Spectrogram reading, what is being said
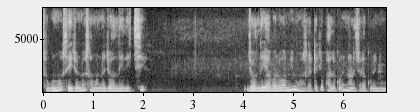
শুকনো, সেই জন্য সামান্য জল দিয়ে দিচ্ছি। জল দিয়ে আবারও আমি মশলাটাকে ভালো করে নাড়াচাড়া করে নেব।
